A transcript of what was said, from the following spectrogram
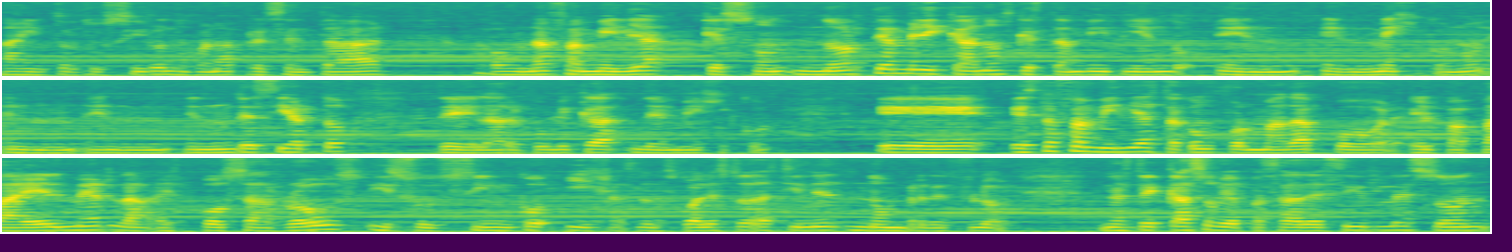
a, introducir o nos van a presentar a una familia que son norteamericanos que están viviendo en, México, ¿no? en, en, un desierto de la República de México. Eh, esta familia está conformada por el papá Elmer, la esposa Rose y sus cinco hijas, las cuales todas tienen nombre de flor. En este caso voy a pasar a decirles son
